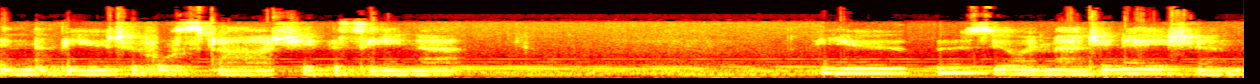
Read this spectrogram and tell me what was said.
in the beautiful starship Athena. Use your imagination,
